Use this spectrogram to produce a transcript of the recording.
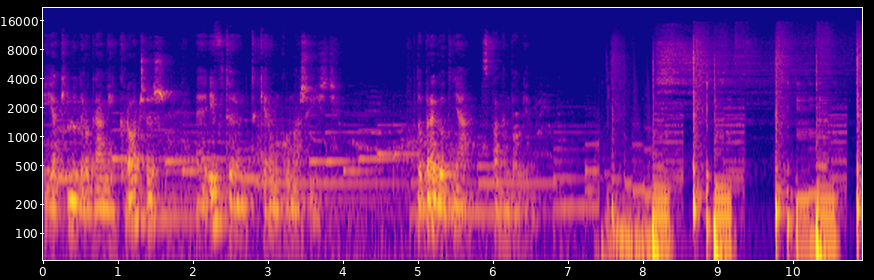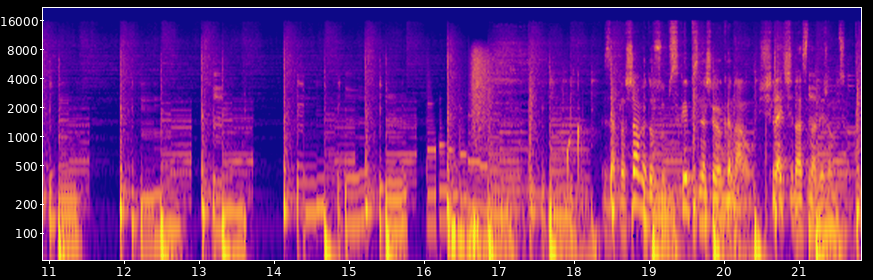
i jakimi drogami kroczysz i w którym kierunku masz iść. Dobrego dnia z Panem Bogiem. Zapraszamy do subskrypcji naszego kanału. Śledźcie nas na bieżąco.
